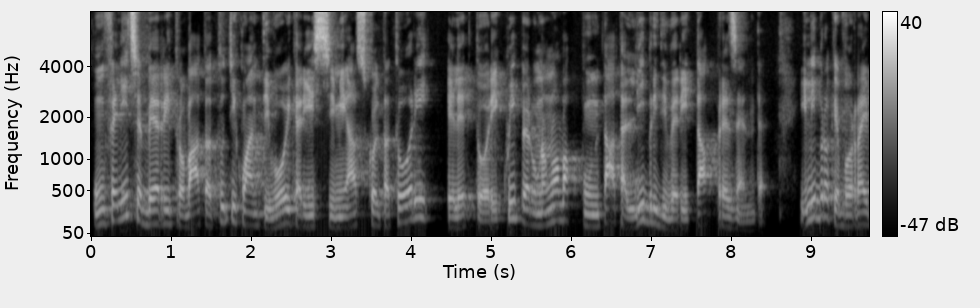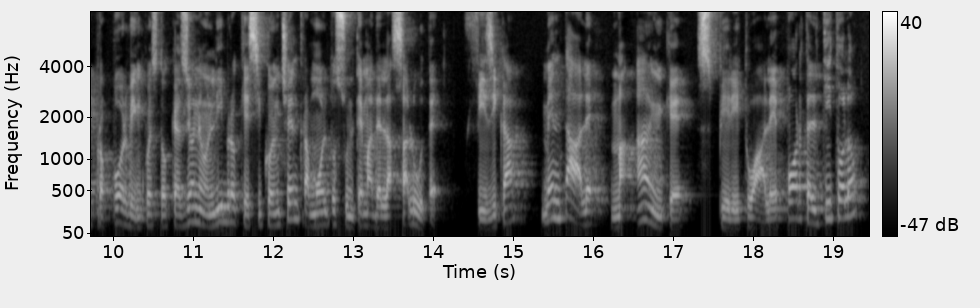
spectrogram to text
Un felice ben ritrovato a tutti quanti voi carissimi ascoltatori e lettori qui per una nuova puntata Libri di Verità presente. Il libro che vorrei proporvi in questa occasione è un libro che si concentra molto sul tema della salute fisica, mentale ma anche spirituale e porta il titolo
